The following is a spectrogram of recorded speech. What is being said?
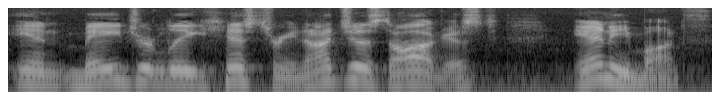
in Major League history, not just August, any month.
